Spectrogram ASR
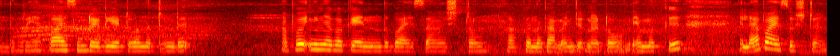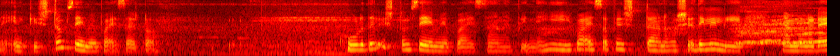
എന്താ പറയുക പായസം റെഡി ആയിട്ട് വന്നിട്ടുണ്ട്. അപ്പോൾ നിങ്ങൾക്കൊക്കെ എന്ത് പായസമാണ് ഇഷ്ടം? അതൊക്കെ ഒന്ന് കമന്റ് ഇടണം കേട്ടോ. നമുക്ക് എല്ലാ പായസവും ഇഷ്ടമാണ് എനിക്കിഷ്ടം സേമിയ പായസം കേട്ടോ. കൂടുതൽ ഇഷ്ടം സേമിയ പായസമാണ് പിന്നെ ഈ പായസമൊക്കെ ഇഷ്ടമാണ് പക്ഷെ ഇതിലില്ലേ നമ്മളുടെ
